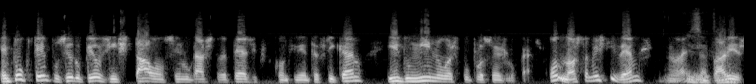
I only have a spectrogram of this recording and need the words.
Em pouco tempo, os europeus instalam-se em lugares estratégicos do continente africano e dominam as populações locais, onde nós também estivemos, não é? Em, várias,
